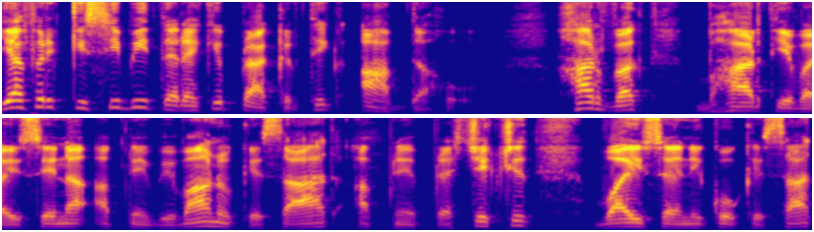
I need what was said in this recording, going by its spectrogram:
या फिर किसी भी तरह की प्राकृतिक आपदा हो, हर वक्त भारतीय वायुसेना अपने विमानों के साथ, अपने प्रशिक्षित वायु सैनिकों के साथ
